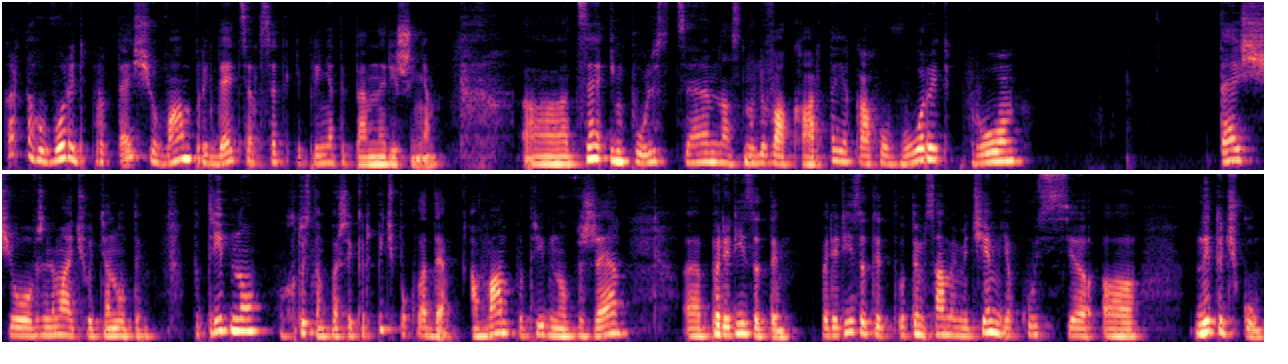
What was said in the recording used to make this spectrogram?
Карта говорить про те, що вам прийдеться все-таки прийняти певне рішення. Е, Це імпульс, це в нас нульова карта, яка говорить про те, що вже немає чого тягнути. Потрібно, хтось там перший кирпіч покладе, а вам потрібно вже е, перерізати, перерізати тим самим мечем якусь е, ниточку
